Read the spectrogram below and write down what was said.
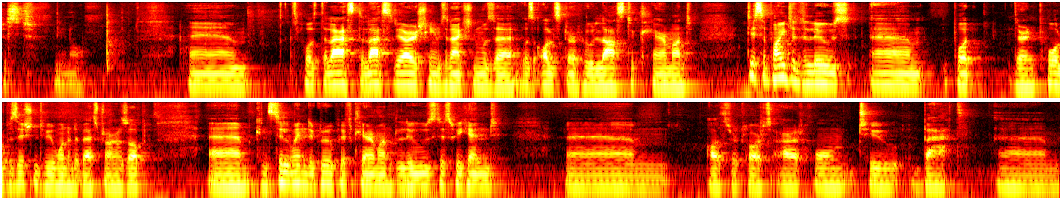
just you know um I suppose the last the last of the Irish teams in action was uh, was Ulster who lost to Clermont disappointed to lose um but they're in pole position to be one of the best runners up. Um can still win the group if Clermont lose this weekend. Um Ulster course are at home to Bath um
